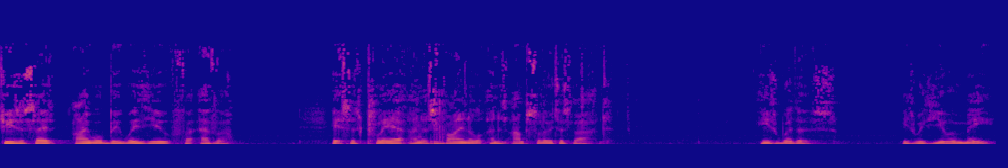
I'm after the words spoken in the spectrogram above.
Jesus said, I will be with you forever. It's as clear and as final and as absolute as that. He's with us. He's with you and me.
